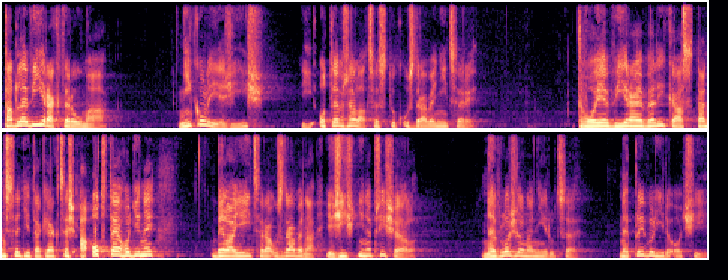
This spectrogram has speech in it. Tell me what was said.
Tadle víra, kterou má, nikoli Ježíš, jí otevřela cestu k uzdravení dcery. Tvoje víra je veliká, staň se ti tak, jak chceš. A od té hodiny byla její dcera uzdravena. Ježíš ní nepřišel, nevložil na ní ruce, neplivl jí do očí.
